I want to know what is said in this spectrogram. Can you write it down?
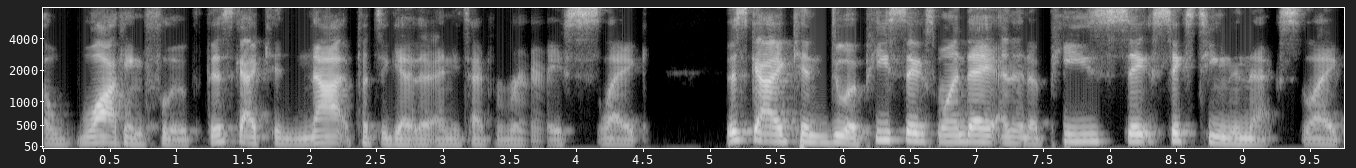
a walking fluke. This guy cannot put together any type of race. Like this guy can do a P6 one day and then a P6 16 the next. Like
